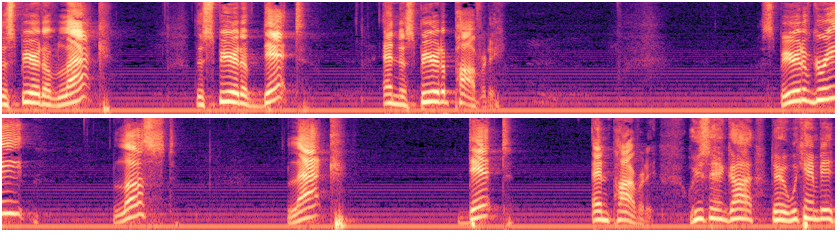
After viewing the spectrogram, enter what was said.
the spirit of lack, the spirit of debt, and the spirit of poverty. Spirit of greed, lust, lack, debt, and poverty. Well, you saying God, dude, we can't be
